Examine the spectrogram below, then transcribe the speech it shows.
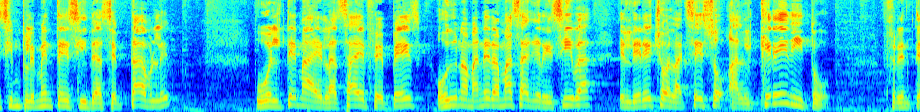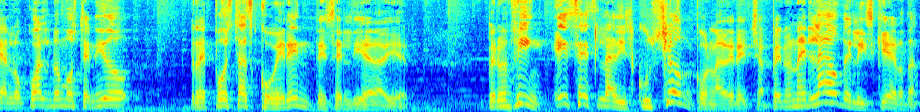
simplemente es inaceptable, o el tema de las AFPs, o de una manera más agresiva, el derecho al acceso al crédito, frente a lo cual no hemos tenido respuestas coherentes el día de ayer. Pero en fin, esa es la discusión con la derecha. Pero en el lado de la izquierda,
